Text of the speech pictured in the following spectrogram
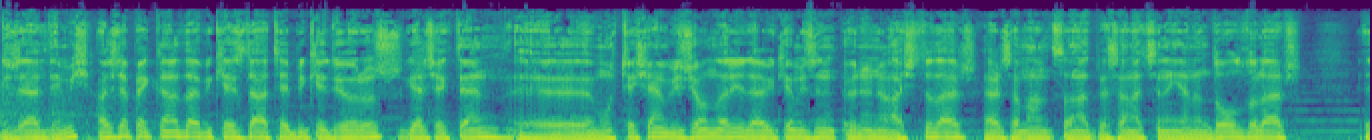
güzel demiş. Ajda Pekkan'ı da bir kez daha tebrik ediyoruz. Gerçekten e, muhteşem vizyonlarıyla ülkemizin önünü açtılar. Her zaman sanat ve sanatçının yanında oldular. Ee,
